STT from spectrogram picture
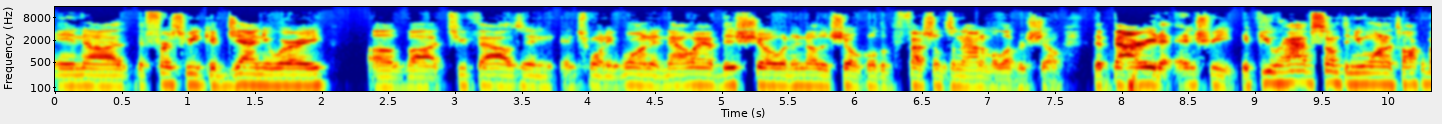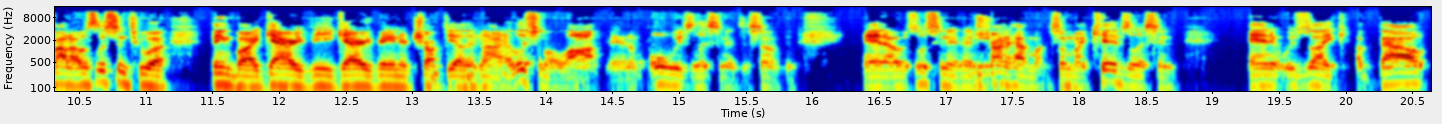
in uh, the first week of January of uh, 2021, and now I have this show and another show called the Professionals and Animal Lovers Show. The barrier to entry. If you have something you want to talk about, I was listening to a thing by Gary V, Gary Vaynerchuk the other night. I listen a lot, man. I'm always listening to something and I was listening and I was trying to have my, some of my kids listen, and it was like about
